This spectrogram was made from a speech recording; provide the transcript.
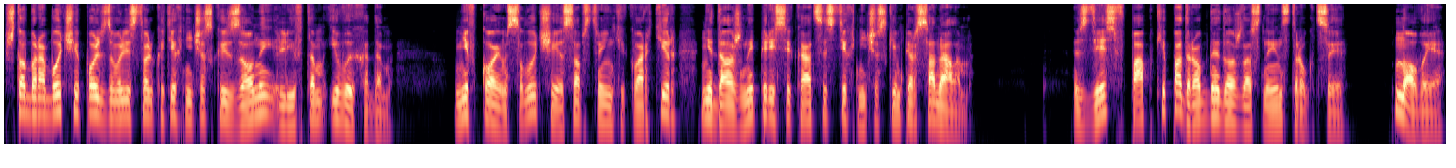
чтобы рабочие пользовались только технической зоной, лифтом и выходом — ни в коем случае собственники квартир не должны пересекаться с техническим персоналом. Здесь в папке подробные должностные инструкции. Новые.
